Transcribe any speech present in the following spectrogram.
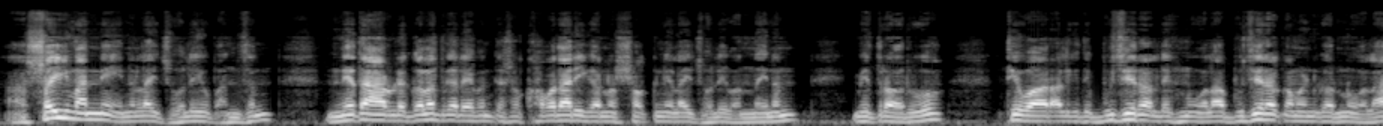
सही मान्ने हिँड्नलाई झोले भन्छन्। नेताहरूले गलत गरे पनि त्यसको खबरदारी गर्न सक्नेलाई झोले भन्दैनन्। मित्रहरू हो त्यो भएर अलिकति बुझेर लेख्नु होला बुझेर कमेन्ट गर्नु होला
